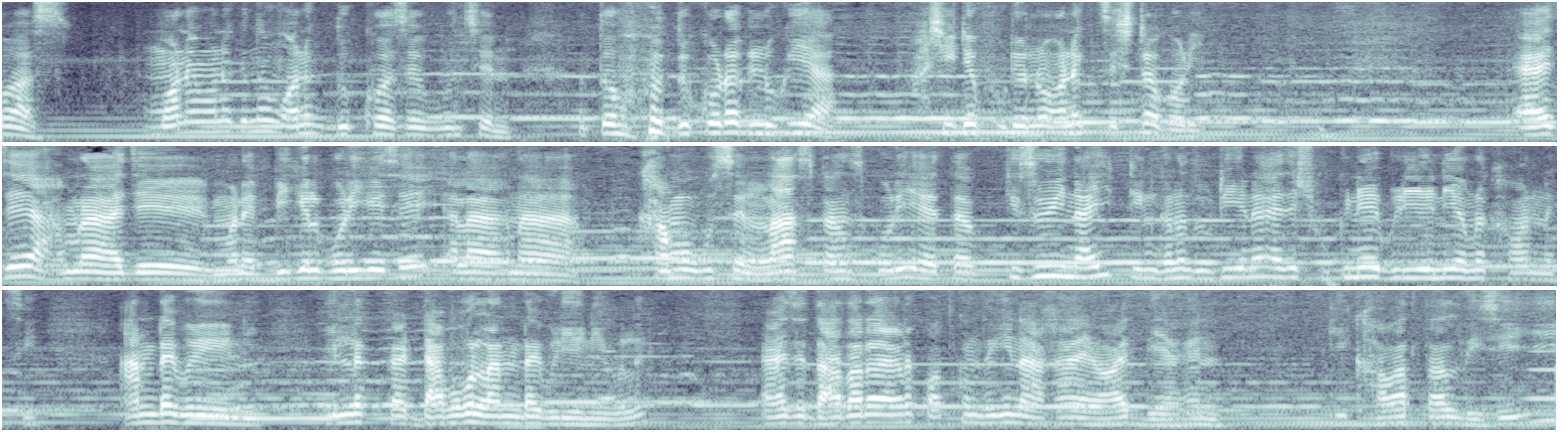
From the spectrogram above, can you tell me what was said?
বাস। মনে মনে কিন্তু অনেক দুঃখ আছে, বুঝছেন? তো দুঃখটা লুকিয়া হাসিটা ফুটানো অনেক চেষ্টা করি। এই যে আমরা যে মানে বিকেল পড়ে গেছে, এলা না খামো বুঝছেন লাঞ্চ টাঞ্চ করি তা কিছুই নাই, তিনখানা দুটিয়ে নাই এই যে শুকিয়ে বিরিয়ানি আমরা খাওয়ার নাকছি আন্ডা বিরিয়ানি ইলাকা ডাবল আন্ডা বিরিয়ানি বলে। এই যে দাদারা একটা কতক্ষণ থেকে না খায় হয় দেখেন, কি খাওয়ার তাল দিছি, ই।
